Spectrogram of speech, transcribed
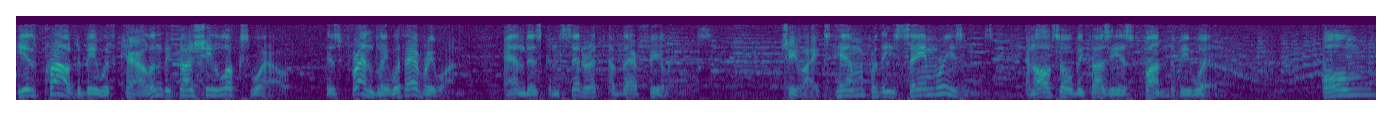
He is proud to be with Carolyn because she looks well, is friendly with everyone, and is considerate of their feelings. She likes him for these same reasons, and also because he is fun to be with. Home,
